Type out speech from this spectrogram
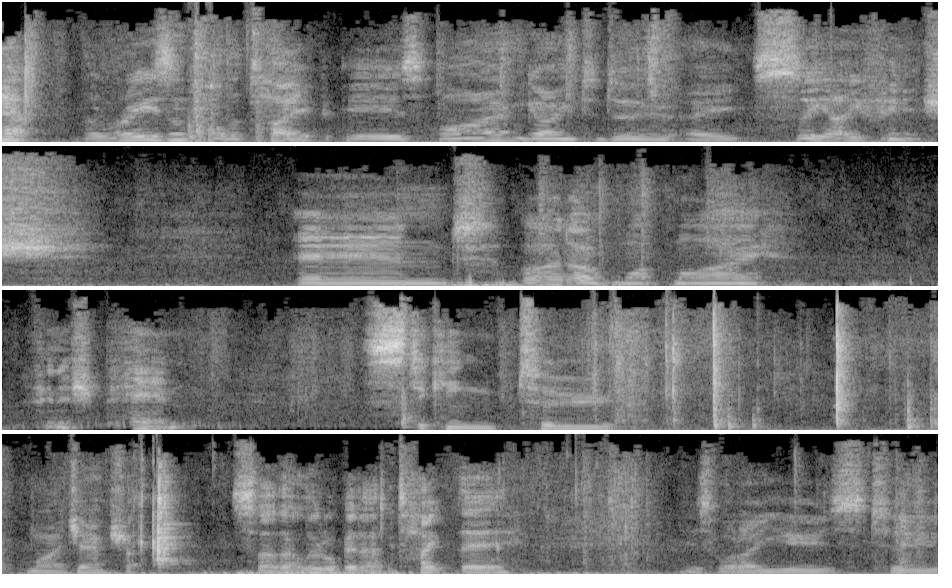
Now, the reason for the tape is I'm going to do a CA finish and I don't want my finish pen sticking to my jam chuck. So that little bit of tape there is what I use to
